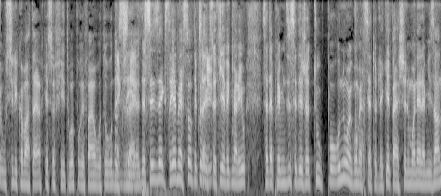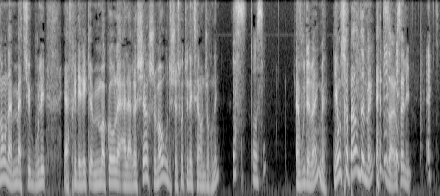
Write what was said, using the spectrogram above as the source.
aussi les commentaires que Sophie et toi pourrez faire autour de, ces, de ces extraits. Merci, on t'écoute avec Sophie, avec Mario. Cet après-midi, c'est déjà tout pour nous. Un gros merci à toute l'équipe, à Achille Moinet à la mise en onde, à Mathieu Boulay et à Frédéric Mocoll à la recherche. Maude, je te souhaite une excellente journée. Yes, toi aussi. À vous de même. Et on se reparle demain à 10h. Salut.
